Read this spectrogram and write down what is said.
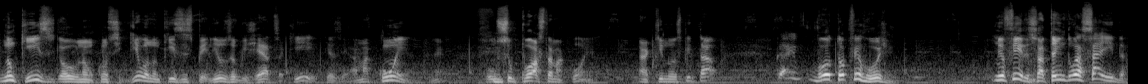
não quis, ou não conseguiu, ou não quis expelir os objetos aqui, quer dizer, a maconha, né? Ou suposta maconha, aqui no hospital. Aí voltou para Ferrugem. Meu filho, só tem duas saídas.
